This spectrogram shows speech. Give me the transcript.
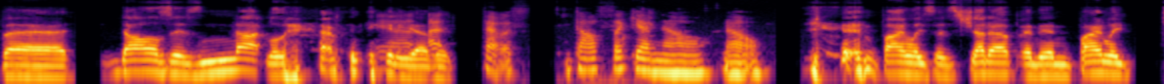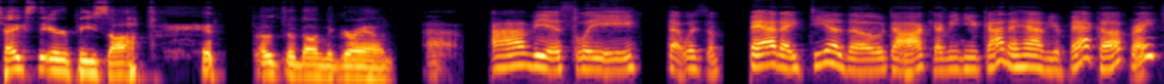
but Dolls is not having any of I- it. That was Dolls like, yeah, no, no. and finally says, shut up. And then finally takes the earpiece off and throws it on the ground. Uh, obviously, that was a bad idea, though, Doc. I mean, you gotta have your backup, right?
